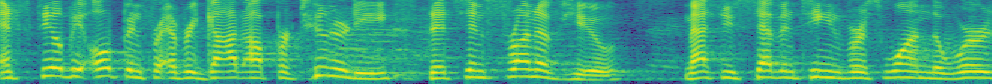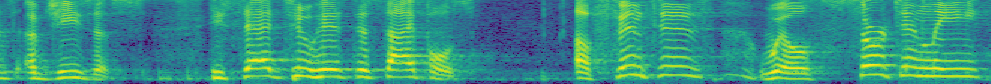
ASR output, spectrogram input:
and still be open for every God opportunity that's in front of you. Matthew 17, verse 1, the words of Jesus he said to his disciples, Offenses will certainly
